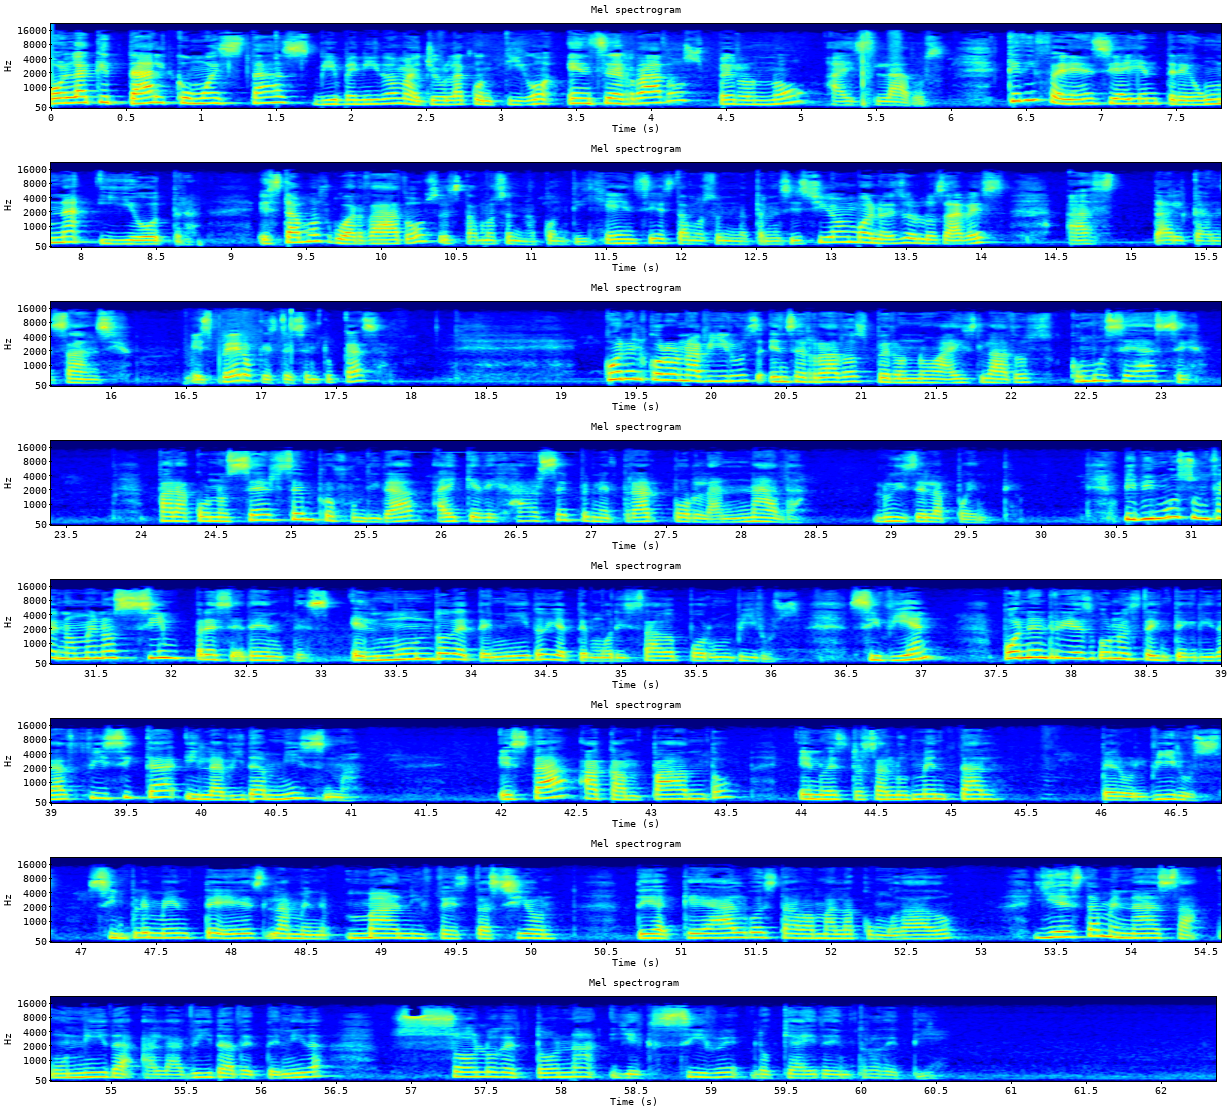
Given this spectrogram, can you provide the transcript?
Hola, ¿qué tal? ¿Cómo estás? Bienvenido a Mayola contigo, encerrados pero no aislados. ¿Qué diferencia hay entre una y otra? Estamos guardados, estamos en una contingencia, estamos en una transición, bueno, eso lo sabes hasta el cansancio. Espero que estés en tu casa. Con el coronavirus, encerrados pero no aislados, ¿cómo se hace? Para conocerse en profundidad hay que dejarse penetrar por la nada. Luis de la Puente. Vivimos un fenómeno sin precedentes, el mundo detenido y atemorizado por un virus, si bien pone en riesgo nuestra integridad física y la vida misma. Está acampando en nuestra salud mental, pero el virus simplemente es la manifestación de que algo estaba mal acomodado y esta amenaza unida a la vida detenida solo detona y exhibe lo que hay dentro de ti.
